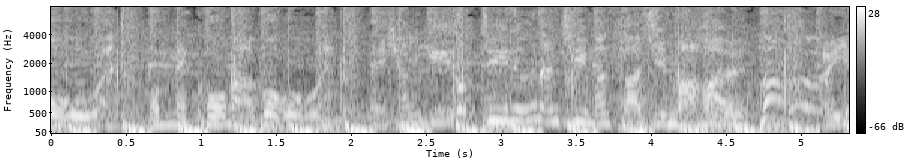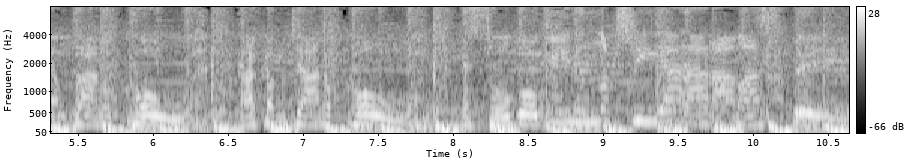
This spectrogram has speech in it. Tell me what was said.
어, 매콤하고 향기롭지는 않지만 타지마할. 양파 넣고 아, 감자 넣고 소고기는 넣지 않아 나마스테.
